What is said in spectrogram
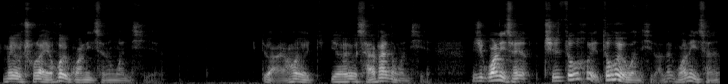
没有出来，也会有管理层的问题，对吧？然后有也有裁判的问题，那些管理层其实都会都会有问题的。但管理层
